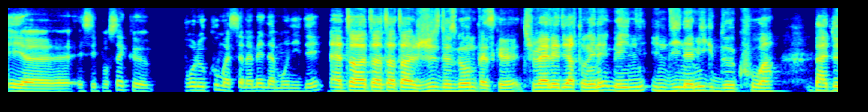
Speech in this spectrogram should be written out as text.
Euh, et, c'est pour ça que pour le coup, moi, ça m'amène à mon idée. Attends, attends, attends, juste deux secondes parce que tu vas aller dire ton idée, mais une dynamique de quoi? Bah, de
